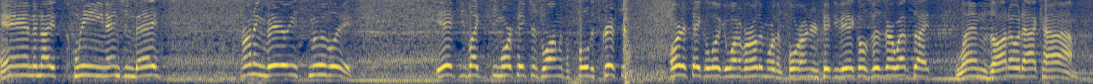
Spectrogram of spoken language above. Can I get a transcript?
And a nice clean engine bay. Running very smoothly. If you'd like to see more pictures along with a full description, or to take a look at one of our other more than 450 vehicles, visit our website, lenzauto.com.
